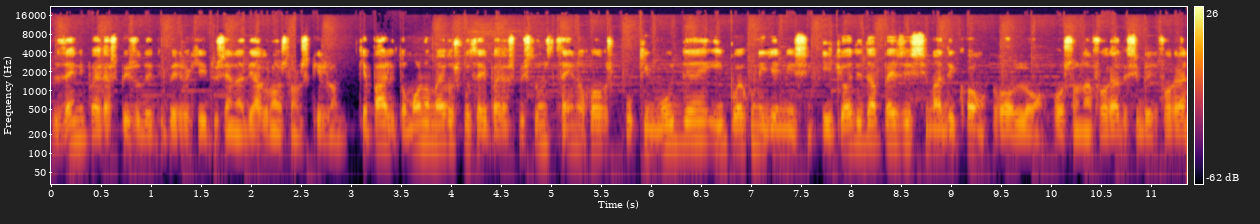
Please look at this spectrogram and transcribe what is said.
δεν υπερασπίζονται την περιοχή τους έναντι αγνώστων σκύλων. Και πάλι το μόνο μόνο μέρος που θα υπερασπιστούν θα είναι ο χώρος που κοιμούνται ή που έχουν γεννήσει. Η οικειότητα παίζει σημαντικό ρόλο όσον αφορά τη συμπεριφορά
